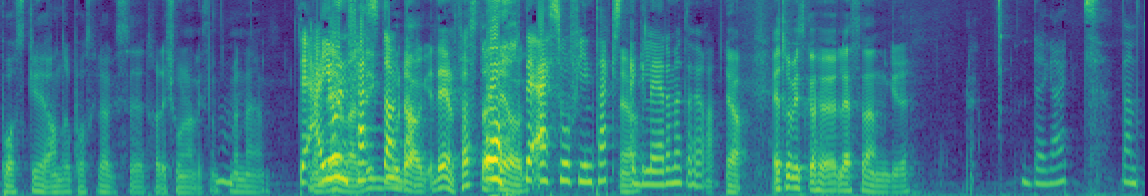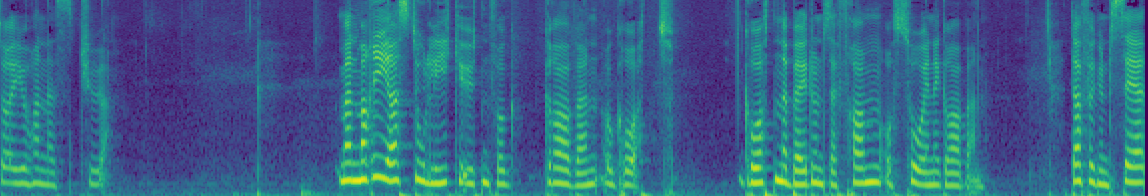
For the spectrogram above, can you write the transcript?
påske, andre påskedagstradisjoner, liksom. Men, eh, Det men er jo en en festdag, god da. dag. Det er en festdag, oh, det òg. det er så fin tekst. Ja. Jeg gleder meg til å høre den. Ja. Jeg tror vi skal lese den, Gry. Det er greit. Den står i Johannes 20. Men Maria sto like utenfor graven og gråt. Gråtende bøyde hun seg fram og så inn i graven. Der fikk hun se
